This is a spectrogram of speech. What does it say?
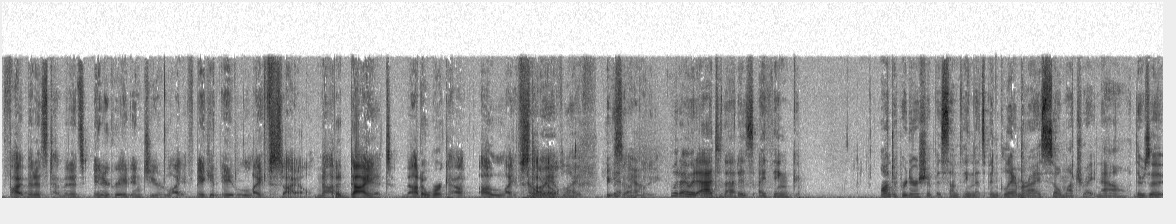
Five minutes, 10 minutes, integrate into your life. Make it a lifestyle, not a diet, not a workout, a lifestyle. A way of life. Exactly. Yeah. What I would add to that is I think entrepreneurship is something that's been glamorized so much right now. There's a,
